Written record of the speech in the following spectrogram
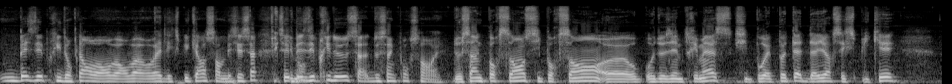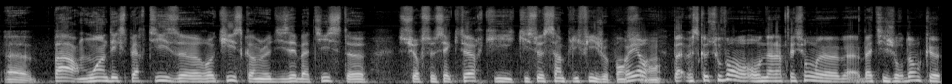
baisse des prix. Donc là, on va, on va, on va l'expliquer ensemble. Mais c'est ça, c'est une baisse des prix de, de 5%. Ouais. De 5%, 6% au, au, deuxième trimestre, qui pourrait peut-être d'ailleurs s'expliquer euh, par moins d'expertise euh, requise, comme le disait Baptiste, euh, sur ce secteur qui, qui, se simplifie, je pense. Oui, bah, parce que souvent, on a l'impression, Baptiste Jourdan, que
